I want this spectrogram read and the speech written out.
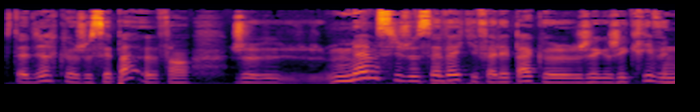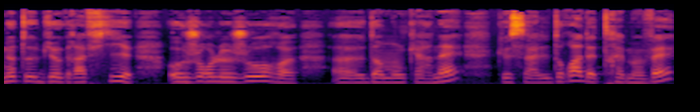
C'est-à-dire que je sais pas, enfin, je, même si je savais qu'il fallait pas que j'écrive une autobiographie au jour le jour euh, dans mon carnet, que ça a le droit d'être très mauvais,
